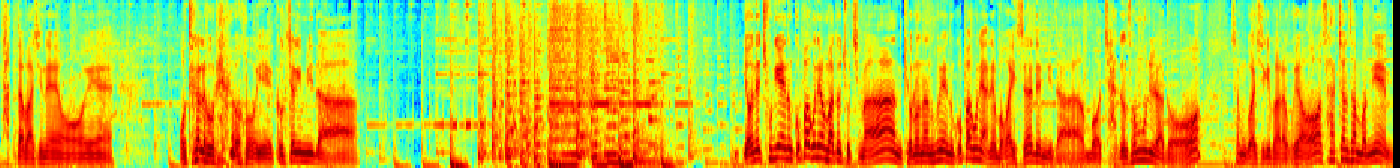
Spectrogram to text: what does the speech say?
답답하시네요. 예. 어떻게 하려고 그래요? 예, 걱정입니다. 연애 초기에는 꽃바구니만 봐도 좋지만 결혼한 후에는 꽃바구니 안에 뭐가 있어야 됩니다. 뭐 작은 선물이라도 참고하시기 바라고요. 4003번님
